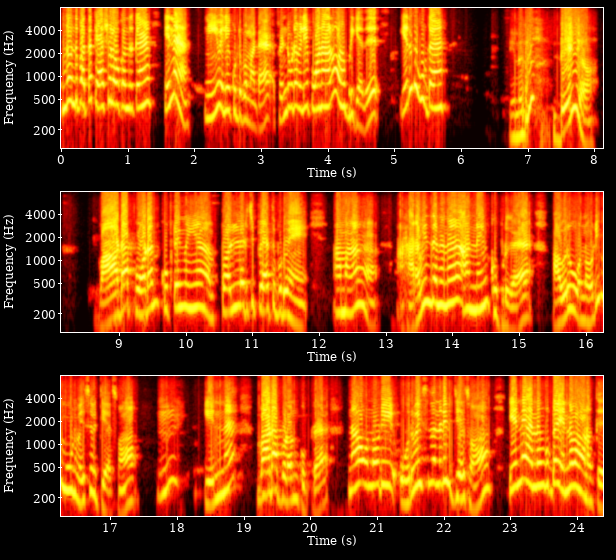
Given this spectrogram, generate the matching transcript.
இங்க வந்து பார்த்தா கேஷுவலா உட்காந்துருக்கேன் என்ன? நீ வெளியே கூட்டு போக மாட்டேன் ஃப்ரெண்டு கூட வெளியே போனாலும் உனக்கு பிடிக்காது. எதுக்கு கூப்பிட்டேன் என்னது? டேயா? வாடா போடான்னு கூப்பிட்டேன்னு ஏன் பல் அடிச்சு பேத்து போடுவேன். ஆமா அரவிந்தன் அண்ணன் கூப்பிடுங்க. அவரு உன்னோடி மூணு வயசு வித்தியாசம். ம்? என்ன வாடா போடான்னு கூப்பிடுற? நான் உன்னோடி ஒரு வயசு தானடி வித்தியாசம். என்ன அண்ணன் கூப்பிட்டா என்னவா உனக்கு?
